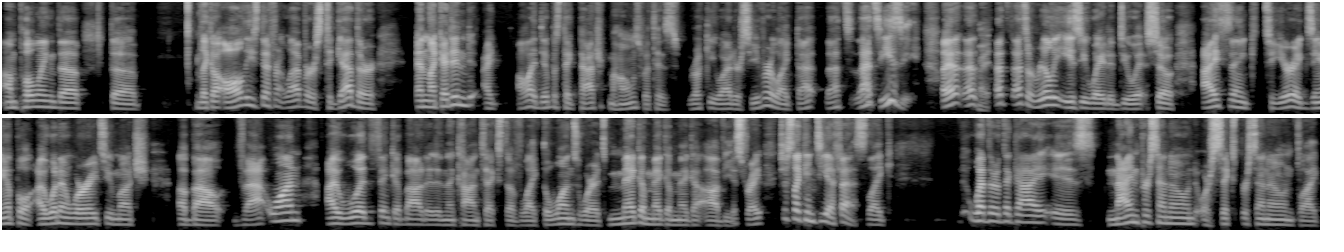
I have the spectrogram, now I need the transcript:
I'm pulling the the like all these different levers together. and like I didn't, I all I did was take Patrick Mahomes with his rookie wide receiver. Like that, that's that's easy. That, that, right. that, that's a really easy way to do it. So I think to your example, I wouldn't worry too much about that one. I would think about it in the context of like the ones where it's mega, mega, mega obvious, right? Just like in DFS, like whether the guy is nine percent owned or six percent owned, like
